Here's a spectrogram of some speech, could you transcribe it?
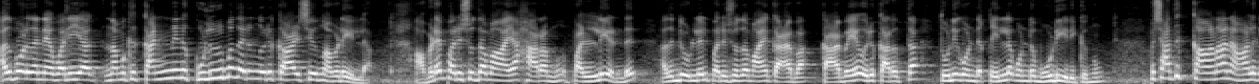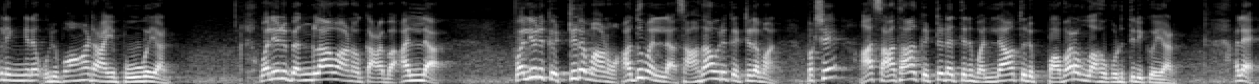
അതുപോലെ തന്നെ വലിയ നമുക്ക് കണ്ണിന് കുളിർമ തരുന്ന ഒരു കാഴ്ചയൊന്നും അവിടെയില്ല അവിടെ പരിശുദ്ധമായ ഹറം പള്ളിയുണ്ട്. അതിന്റെ ഉള്ളിൽ പരിശുദ്ധമായ കാബ. കാബയെ ഒരു കറുത്ത തുണി കൊണ്ട് കില്ല കൊണ്ട് മൂടിയിരിക്കുന്നു. പക്ഷെ അത് കാണാൻ ആളുകൾ ഇങ്ങനെ ഒരുപാടായി പോവുകയാണ്. വലിയൊരു ബംഗ്ലാവാണോ കാബ? അല്ല. വലിയൊരു കെട്ടിടമാണോ? അതുമല്ല. സാധാ ഒരു കെട്ടിടമാണ്. പക്ഷേ ആ സാധാ കെട്ടിടത്തിന് വല്ലാത്തൊരു പവർ അള്ളാഹു കൊടുത്തിരിക്കുകയാണ്. അല്ലേ?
